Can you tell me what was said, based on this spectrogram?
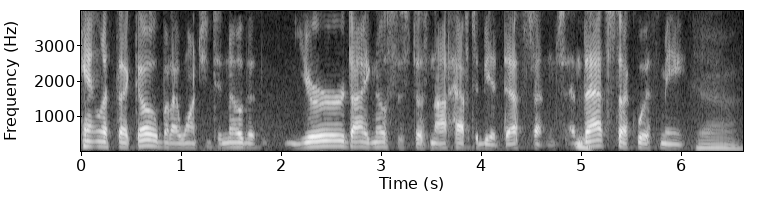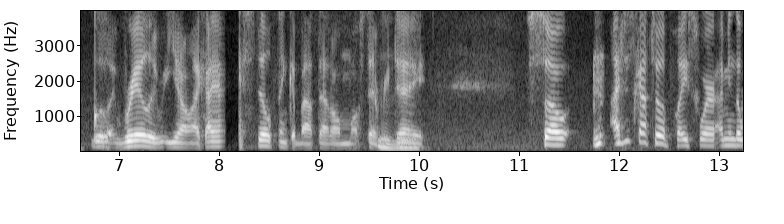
can't let that go. But I want you to know that your diagnosis does not have to be a death sentence, and that stuck with me. yeah. Really, you know, like I, I still think about that almost every Mhm. day. So I just got to a place where, I mean, the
